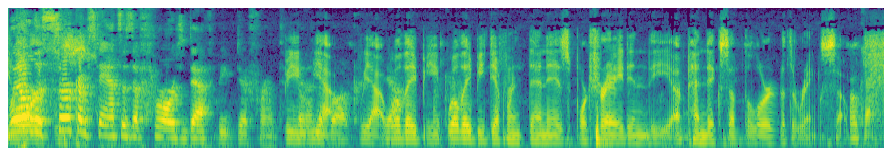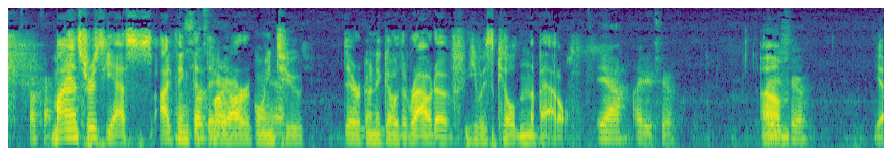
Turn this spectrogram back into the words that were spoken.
will, the circumstances of Thror's death be different be than in yeah, the book? yeah will they be will they be different than is portrayed in the appendix of the Lord of the Rings? So Okay. Okay. my answer is yes. I think So that they mine. are going Yeah. to they're going to go the route of he was killed in the battle. yeah, I do too. I Um, do too. Yeah.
